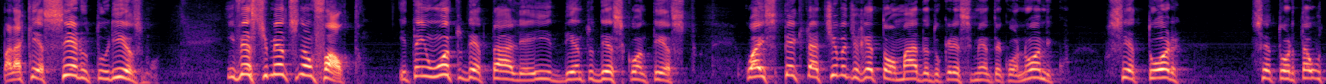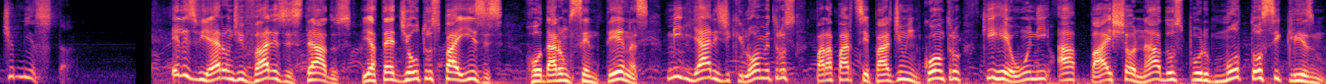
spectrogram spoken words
para aquecer o turismo. Investimentos não faltam. E tem um outro detalhe aí dentro desse contexto. Com a expectativa de retomada do crescimento econômico, o setor o setor está otimista. Eles vieram de vários estados e até de outros países. Rodaram centenas, milhares de quilômetros para participar de um encontro que reúne apaixonados por motociclismo.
